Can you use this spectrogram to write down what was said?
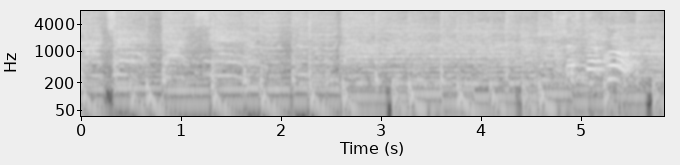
Так же, как все Шестаков!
